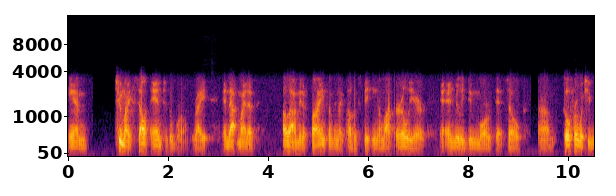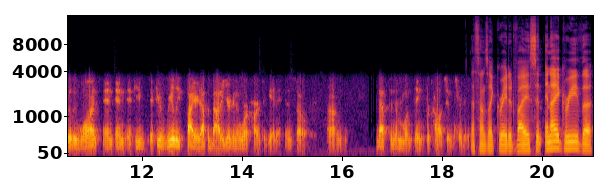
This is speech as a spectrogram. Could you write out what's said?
and to myself and to the world, right? And that might have allowed me to find something like public speaking a lot earlier and, really do more with it. So um, go for what you really want, and and if you if you're really fired up about it, you're going to work hard to get it. And so um, that's the number one thing for college students for me. That sounds like great advice, and and I agree. The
